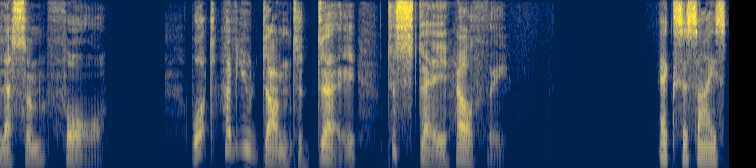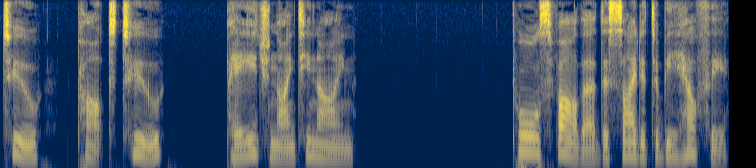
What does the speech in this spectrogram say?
Lesson 4. What have you done today to stay healthy? Exercise 2, Part 2, page 99. Paul's father decided to be healthy.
